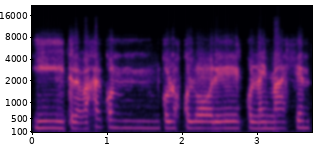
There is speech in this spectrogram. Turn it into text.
Y trabajar con, los colores, con la imagen,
